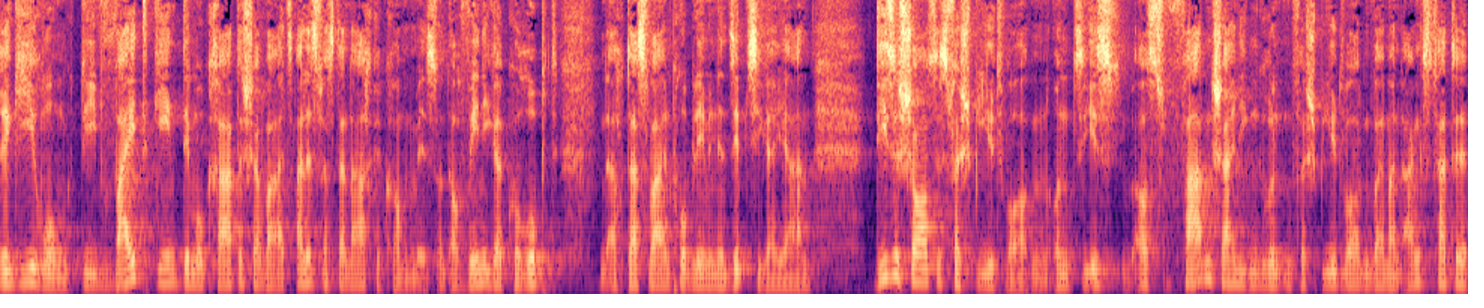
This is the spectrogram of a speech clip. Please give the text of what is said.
Regierung, die weitgehend demokratischer war als alles, was danach gekommen ist und auch weniger korrupt, und auch das war ein Problem in den 70er Jahren, diese Chance ist verspielt worden und sie ist aus fadenscheinigen Gründen verspielt worden, weil man Angst hatte,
